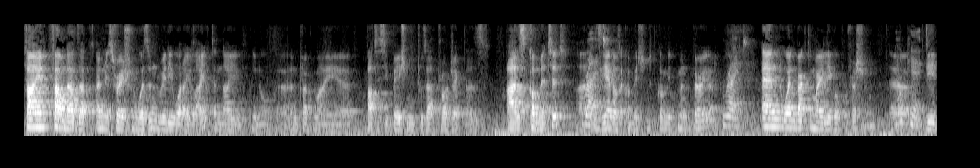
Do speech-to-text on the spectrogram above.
find, found out that administration wasn't really what I liked, and I, you know, uh, unplugged my uh, participation to that project as as committed uh, Right. at the end of the commission, commitment period, Right. and went back to my legal profession. Uh, Okay. Did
